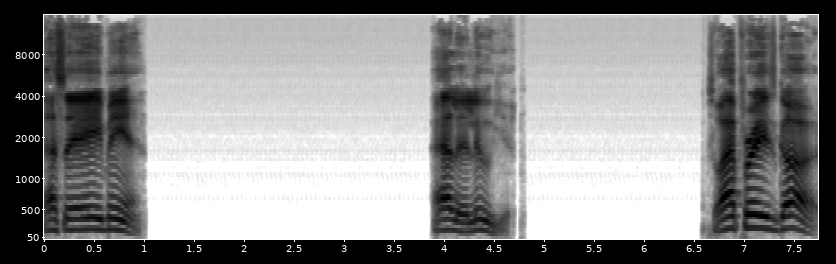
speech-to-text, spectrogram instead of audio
I say amen. Hallelujah. So I praise God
